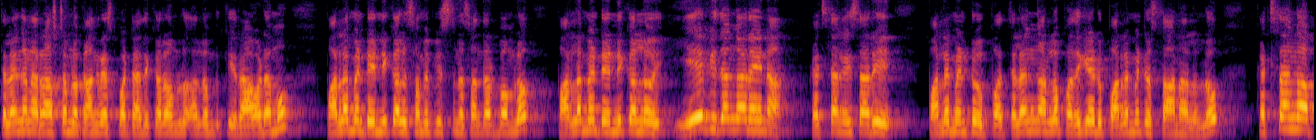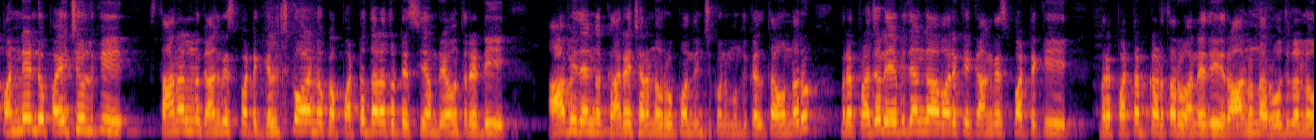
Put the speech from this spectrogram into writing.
తెలంగాణ రాష్ట్రంలో కాంగ్రెస్ పార్టీ అధికారంలోకి రావడము పార్లమెంట్ ఎన్నికలు సమీపిస్తున్న సందర్భంలో పార్లమెంట్ ఎన్నికల్లో ఏ విధంగానైనా ఖచ్చితంగా ఈసారి పార్లమెంటు ప- తెలంగాణలో పదిహేడు పార్లమెంటు స్థానాలలో ఖచ్చితంగా పన్నెండు పైచూలకి స్థానాలను కాంగ్రెస్ పార్టీ గెలుచుకోవాలని ఒక పట్టుదలతోటి సీఎం రేవంత్ రెడ్డి ఆ విధంగా కార్యాచరణను రూపొందించుకొని ముందుకెళ్తా ఉన్నారు. మరి ప్రజలు ఏ విధంగా వారికి కాంగ్రెస్ పార్టీకి మరి పట్టం కడతారు అనేది రానున్న రోజులలో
